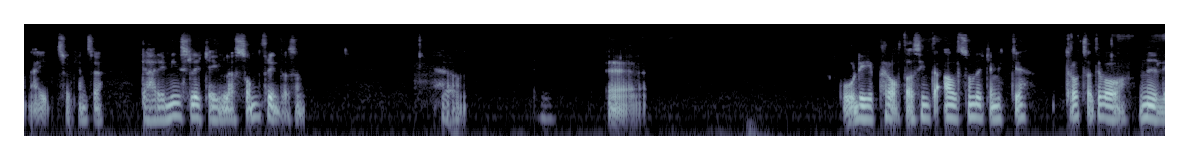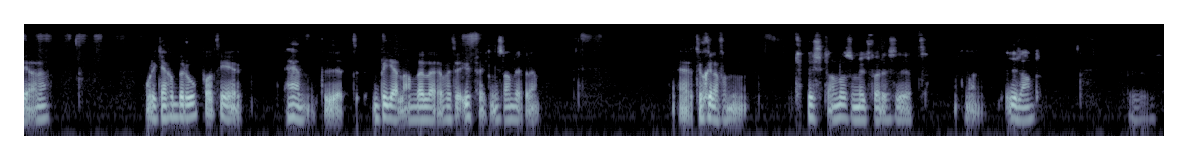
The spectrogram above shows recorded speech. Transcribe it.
nej så kan jag inte säga. Det här är minst lika illa som förintelsen. Ja. Eh, och det pratas inte alls om lika mycket, trots att det var nyligare. Och det kanske beror på att det är hänt i ett B-land eller vad heter det, utvecklingsland heter det. Eh, till skillnad från Tyskland då som utfördes i ett ja, men, i-land. Precis.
